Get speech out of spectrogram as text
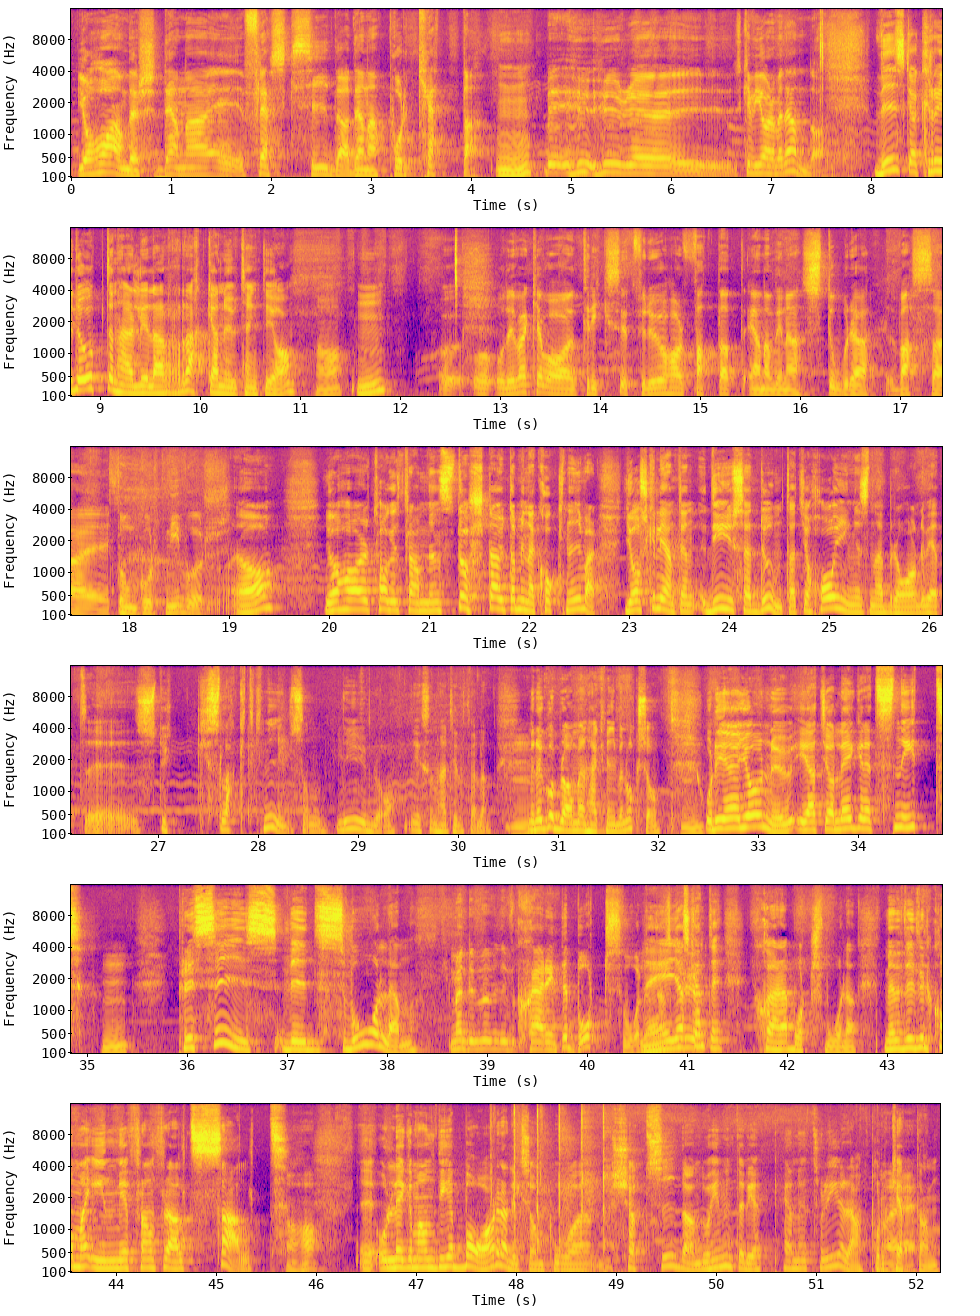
Jaha Anders, denna eh, fläsksida, denna porchetta. Mm. Hur, hur eh, ska vi göra med den då? Vi ska krydda upp den här lilla rackaren nu tänkte jag. Ja. Mm. Och, och, och det verkar vara trixigt, för du har fattat en av dina stora vassa eh, thungorknivor. Ja, jag har tagit fram den största utav mina kockknivar. Jag skulle egentligen, det är ju så här dumt att jag har ju ingen sån här bra, du vet, eh, styckslaktkniv. Som, det är ju bra i sådana här tillfällen. Men det går bra med den här kniven också. Och det jag gör nu är att jag lägger ett snitt precis vid svålen. Men du, du skär inte bort svålen? Nej, jag ska inte skära bort svålen. Men vi vill komma in med framförallt salt. Jaha. Eh, Och lägger man det bara liksom på köttsidan, då hinner inte det penetrera porchettan.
